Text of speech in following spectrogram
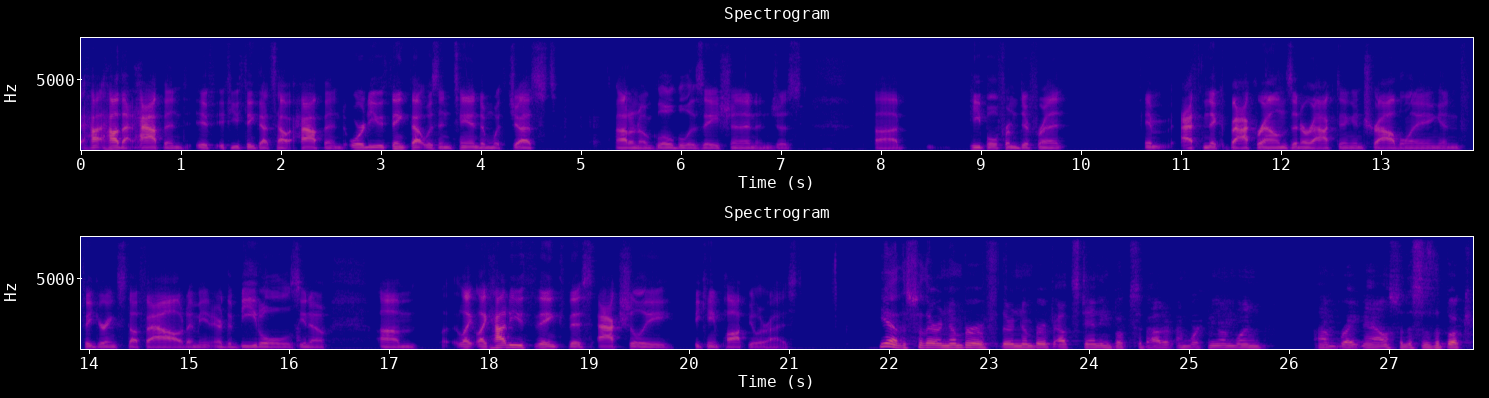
how, how that happened, if if you think that's how it happened, or do you think that was in tandem with just, I don't know, globalization and just uh, people from different ethnic backgrounds interacting and traveling and figuring stuff out? I mean, or the Beatles, you know, um, like like how do you think this actually became popularized? Yeah, so there are a number of there are a number of outstanding books about it. I'm working on one um, right now. So this is the book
